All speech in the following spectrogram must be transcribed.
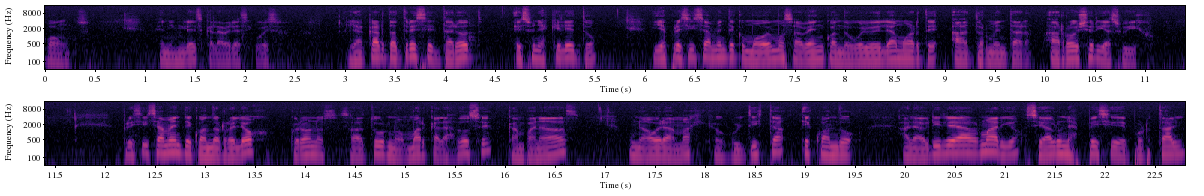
Bones, en inglés calaveras y huesos. La carta 13 del tarot es un esqueleto y es precisamente como vemos a Ben cuando vuelve de la muerte a atormentar a Roger y a su hijo. Precisamente cuando el reloj, Cronos Saturno, marca las 12 campanadas, una hora mágica ocultista, es cuando al abrir el armario se abre una especie de portal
